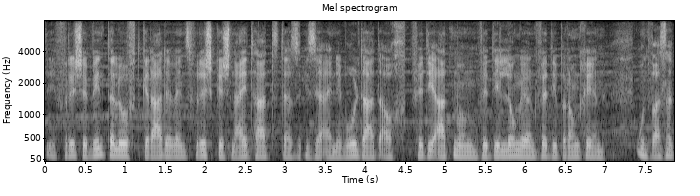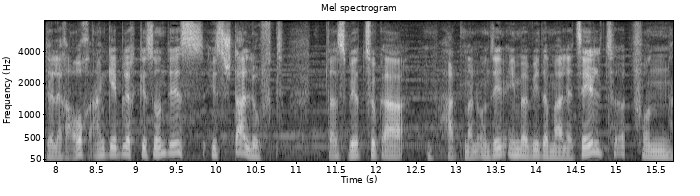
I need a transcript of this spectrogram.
die frische Winterluft, gerade wenn es frisch geschneit hat, das ist ja eine Wohltat auch für die Atmung, für die Lunge und für die Bronchien. Und was natürlich auch angeblich gesund ist, ist Stallluft. Das wird sogar, hat man uns immer wieder mal erzählt, von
